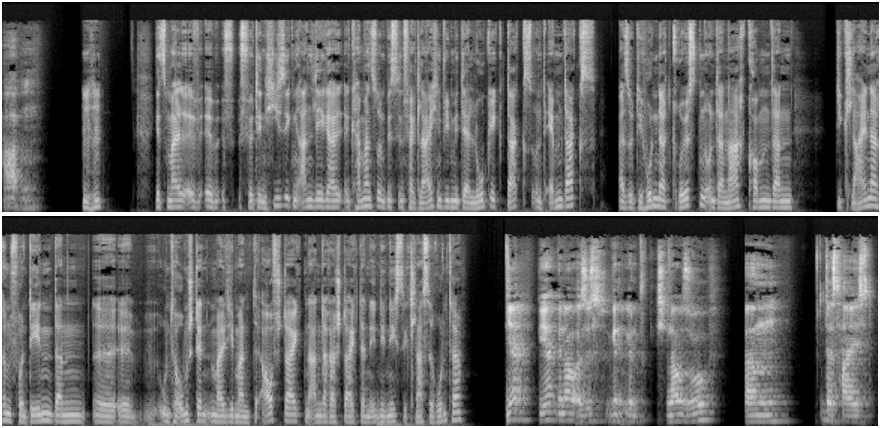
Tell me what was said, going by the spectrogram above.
haben. Mhm. Jetzt mal äh, äh für den hiesigen Anleger kann man so ein bisschen vergleichen wie mit der Logik DAX und MDAX also die 100 größten und danach kommen dann die kleineren, von denen dann äh, äh, unter Umständen mal jemand aufsteigt, ein anderer steigt dann in die nächste Klasse runter? Ja, ja, genau. Also es ist genau so. Ähm, das heißt,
